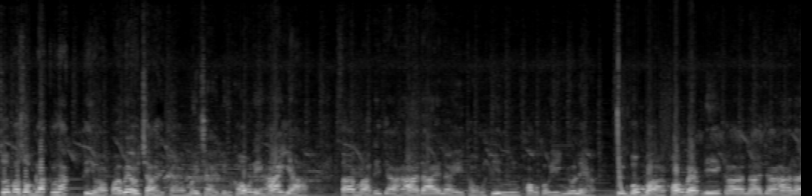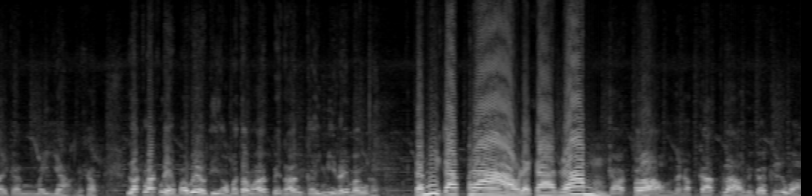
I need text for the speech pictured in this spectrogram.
ส่วนผสมหลักๆที่ว่าปลาแววใช้ก็ไม่ใช่เป็นของในห้ายากสามารถที่จะหาได้ในท้องถิ่นของตัวเองอยู่แล้วซึ่งผมว่าของแบบนี้ก็น่าจะหาได้กันไม่ยากนะครับหลักๆแล้วปลาแววที่เอามาทำอาหารเป็ดอาหารไก่มีอะไรมั่งครับก็มีกากพร้าวและการ่กากพร้าวนะครับกากพร้าวนี่ก็คือว่า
